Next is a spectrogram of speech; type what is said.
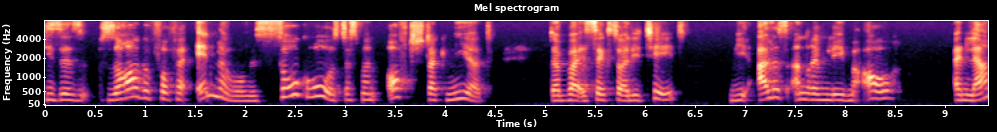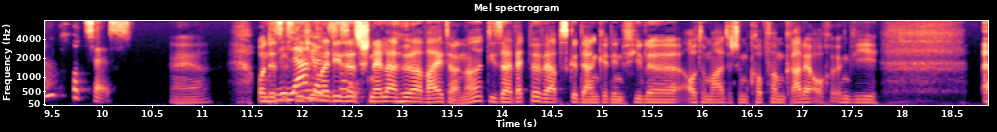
diese Sorge vor Veränderung ist so groß, dass man oft stagniert. Dabei ist Sexualität, wie alles andere im Leben auch, ein Lernprozess. Ja, ja. Und es ist nicht immer dazu. dieses schneller, höher, weiter, ne? Dieser Wettbewerbsgedanke, den viele automatisch im Kopf haben, gerade auch irgendwie, äh,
